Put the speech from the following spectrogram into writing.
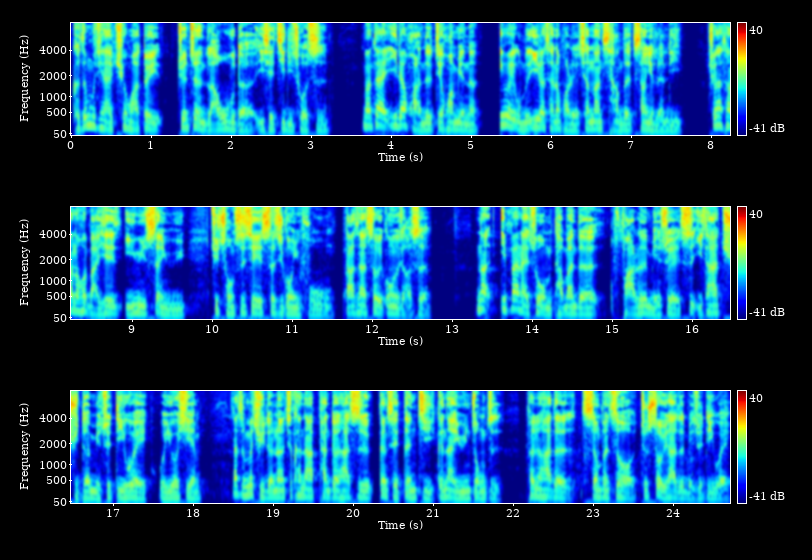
可是目前还缺乏对捐赠劳务的一些激励措施。那在医疗法人的这方面呢？因为我们的医疗财团法人有相当强的商业能力，所以他常常会把一些盈余剩余去从事这些社区公益服务，达成社会工作角色。那一般来说，我们台湾的法人的免税是以他取得免税地位为优先。那怎么取得呢？就看他判断他是跟谁登记，跟他营运宗旨，判断他的身份之后，就授予他的免税地位。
